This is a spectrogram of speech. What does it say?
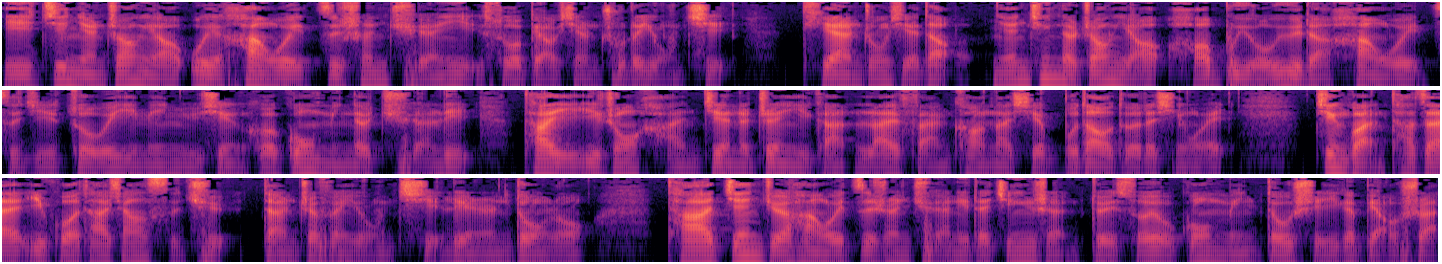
以纪念张瑶为捍卫自身权益所表现出的勇气。提案中写道：“年轻的张瑶毫不犹豫地捍卫自己作为一名女性和公民的权利，她以一种罕见的正义感来反抗那些不道德的行为。尽管她在异国他乡死去，但这份勇气令人动容。她坚决捍卫自身权利的精神，对所有公民都是一个表率。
